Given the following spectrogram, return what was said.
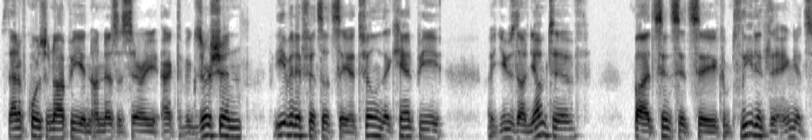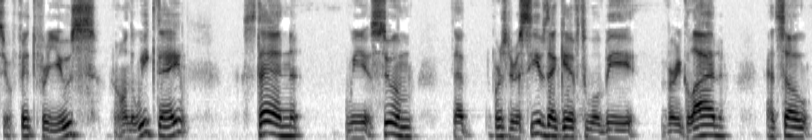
So that of course would not be an unnecessary act of exertion. Even if it's let's say a tefillin that can't be uh, used on Yom Tiv, but since it's a completed thing, it's fit for use on the weekday, then we assume that the person who receives that gift will be very glad, and so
